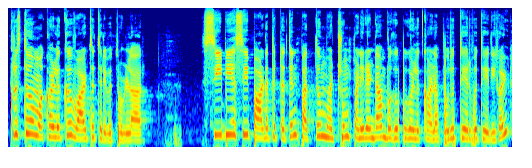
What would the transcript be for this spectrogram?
கிறிஸ்துவ மக்களுக்கு வாழ்த்து தெரிவித்துள்ளார். சிபிஎஸ்இ பாடத்திட்டத்தின் பத்து மற்றும் பனிரெண்டாம் வகுப்புகளுக்கான பொதுத் தேர்வு தேதிகள்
